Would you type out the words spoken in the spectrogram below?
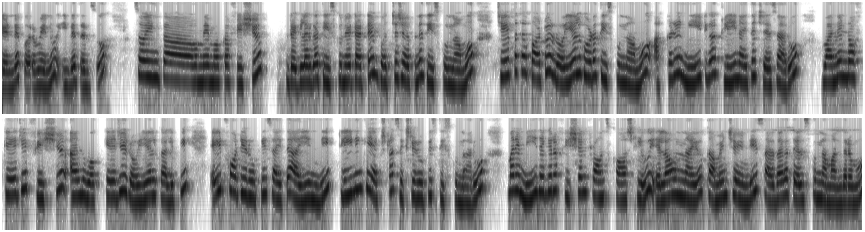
గెండె కొరమేను ఇవే తెలుసు. సో ఇంకా మేము ఒక ఫిష్ రెగ్యులర్గా తీసుకునేటట్టే బొచ్చ చేపనే తీసుకున్నాము. చేపతో పాటు రొయ్యలు కూడా తీసుకున్నాము. అక్కడే నీట్గా క్లీన్ అయితే చేశారు. One and half KG fish and ఒక కేజీ రొయ్యలు కలిపి ఎయిట్ ఫార్టీ రూపీస్ అయితే అయ్యింది. క్లీనింగ్కి ఎక్స్ట్రా సిక్స్టీ రూపీస్ తీసుకున్నారు. మరి మీ దగ్గర ఫిష్ అండ్ ప్రాన్స్ కాస్ట్లు ఎలా ఉన్నాయో కమెంట్ చేయండి. సరదాగా తెలుసుకుందాం అందరము.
